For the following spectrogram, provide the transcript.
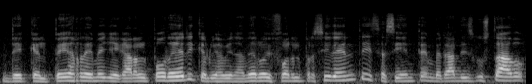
de que el PRM llegara al poder y que Luis Abinader hoy fuera el presidente y se sienten, verdad, disgustados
